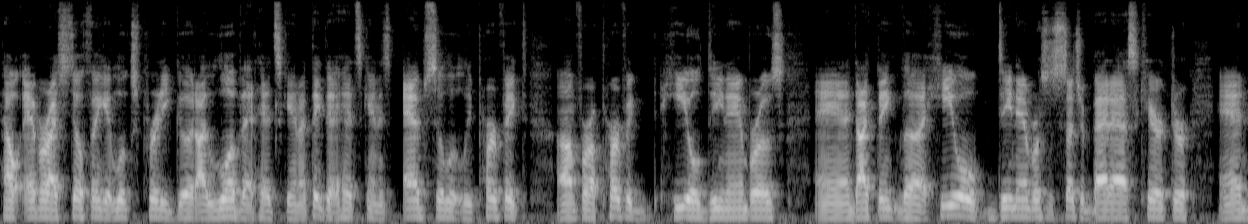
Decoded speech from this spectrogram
However, I still think it looks pretty good. I love that head scan. I think that head scan is absolutely perfect um, for a perfect heel Dean Ambrose. And I think the heel Dean Ambrose is such a badass character. And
